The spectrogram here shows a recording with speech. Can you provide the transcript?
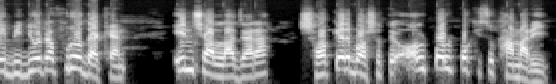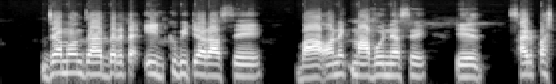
এই ভিডিওটা পুরো দেখেন ইনশাল্লাহ যারা শখের বসতে অল্প অল্প কিছু খামারি, যেমন যাদের একটা ইনকিউবেটার আছে বা অনেক মা বোন আছে চার পাঁচটা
